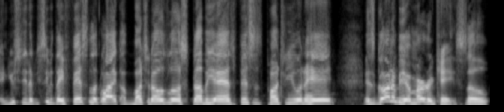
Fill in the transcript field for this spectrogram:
And you see the, you see what they fists look like? A bunch of those little stubby ass fists punching you in the head. It's gonna be a murder case. So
